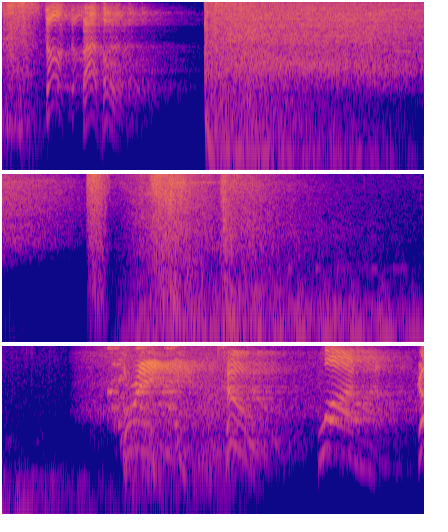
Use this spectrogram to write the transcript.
Start battle! Three, two, one, go!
